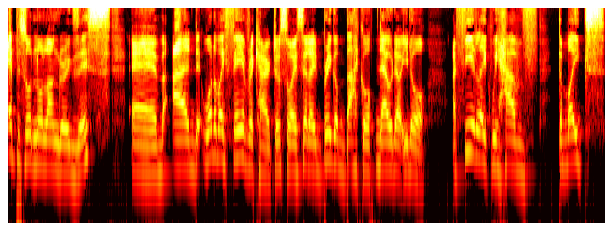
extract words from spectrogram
Episode no longer exists, um, and one of my favourite characters. So I said I'd bring him back up now that you know. I feel like we have the mics;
